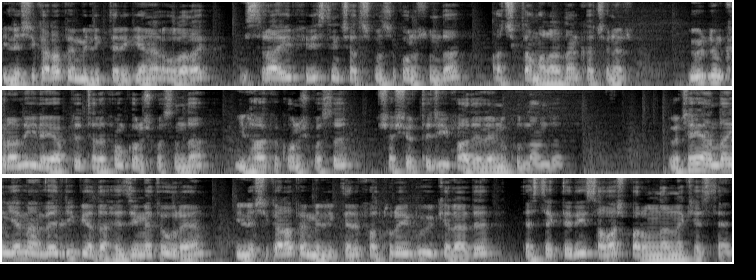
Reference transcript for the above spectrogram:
Birleşik Arap Emirlikleri genel olarak İsrail-Filistin çatışması konusunda açıklamalardan kaçınır. Ürdün kralı ile yaptığı telefon konuşmasında ilhakı konuşması şaşırtıcı ifadelerini kullandı. Öte yandan Yemen ve Libya'da hezimete uğrayan Birleşik Arap Emirlikleri faturayı bu ülkelerde desteklediği savaş baronlarına kesti.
